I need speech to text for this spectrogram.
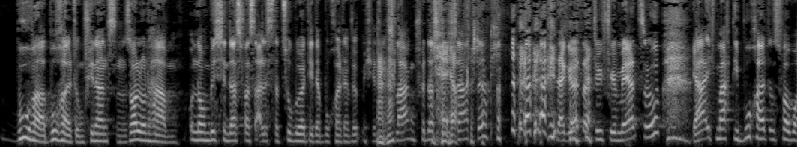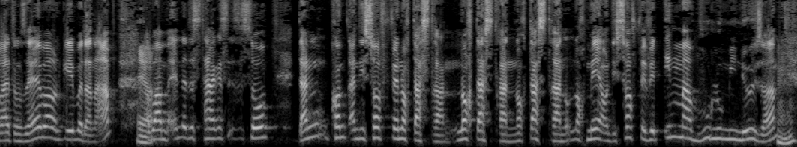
Bucher, Buchhaltung, Finanzen, soll und haben. Und noch ein bisschen das, was alles dazugehört. Jeder Buchhalter wird mich jetzt mhm. erschlagen für das, was ja, ich sagte. da gehört natürlich viel mehr zu. Ja, ich mache die Buchhaltungsvorbereitung selber und gebe dann ab. Ja. Aber am Ende des Tages ist es so, dann kommt an die Software noch das dran, noch das dran, noch das dran und noch mehr. Und die Software wird immer voluminöser. Mhm.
